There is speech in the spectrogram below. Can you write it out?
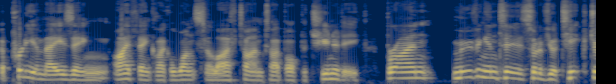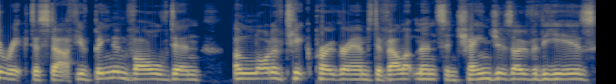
a pretty amazing, I think, like a once in a lifetime type opportunity. Brian, moving into sort of your tech director stuff, you've been involved in a lot of tech programs, developments, and changes over the years.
